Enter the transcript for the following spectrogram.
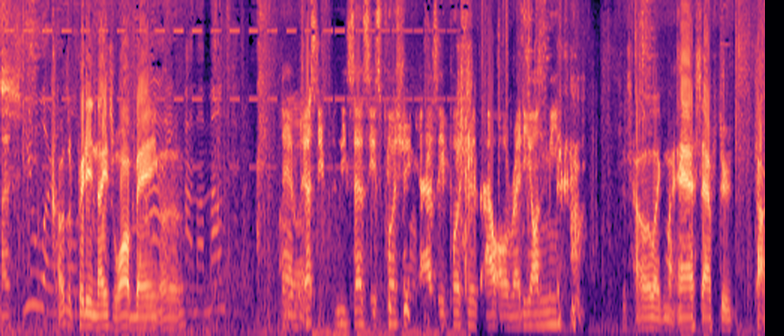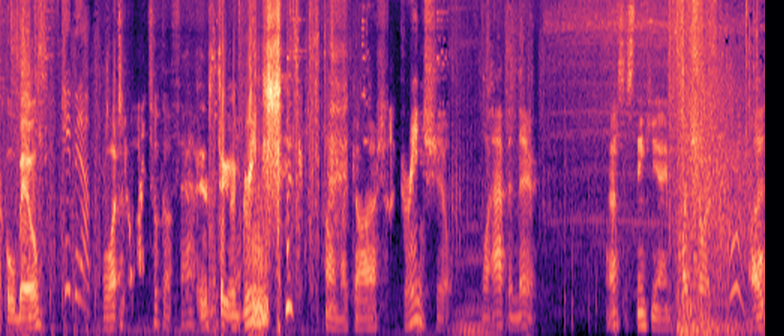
Nice. That was a pretty nice wall bang. Uh, I'm a mountain. Damn, Oh. Jesse really says he's pushing as he pushes out already on me. just how like my ass after Taco Bell. Keep it up. What? Yo, I took a fat It's taking a green shit. Oh my gosh. green shield. What happened there? That's a stinky aim. One short. Oh,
